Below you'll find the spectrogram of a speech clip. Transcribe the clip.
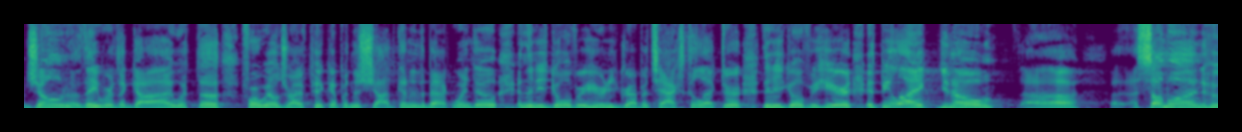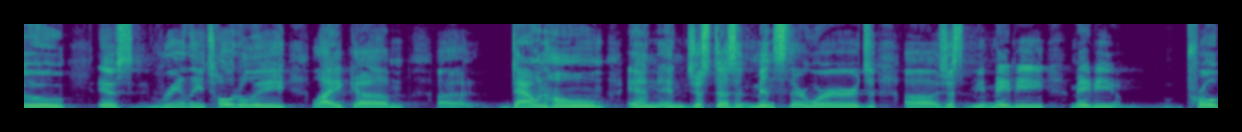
Jonah. They were the guy with the four-wheel drive pickup and the shotgun in the back window. And then he'd go over here and he'd grab a tax collector. Then he'd go over here. It'd be like, you know, uh, someone who is really totally like um, uh, down home and, and just doesn't mince their words, uh, just maybe, maybe pro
